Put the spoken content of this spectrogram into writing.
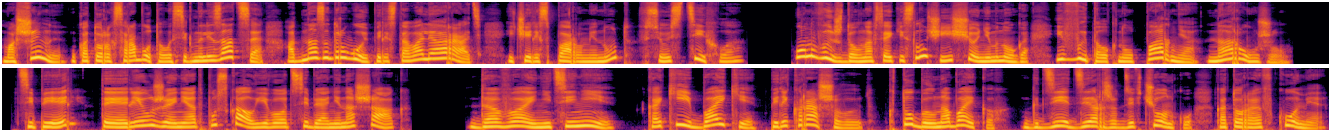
Машины, у которых сработала сигнализация, одна за другой переставали орать, и через пару минут все стихло. Он выждал на всякий случай еще немного и вытолкнул парня наружу. Теперь Терри уже не отпускал его от себя ни на шаг. «Давай, не тяни. Какие байки перекрашивают? Кто был на байках? Где держат девчонку, которая в коме?»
